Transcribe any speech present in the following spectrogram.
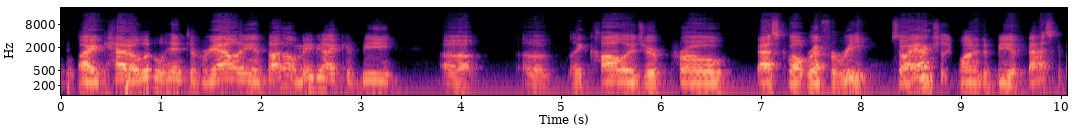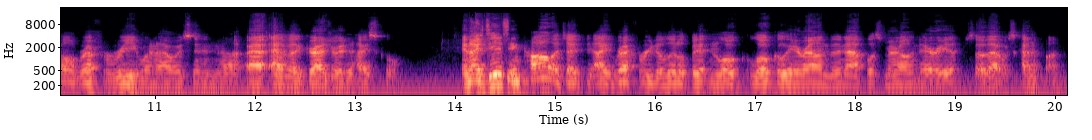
I had a little hint of reality and thought, oh, maybe I could be uh, a like college or pro basketball referee. So I actually wanted to be a basketball referee when I was in uh, I graduated high school, and I did in college. I, I refereed a little bit in lo- locally around the Annapolis, Maryland area, so that was kind of fun.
